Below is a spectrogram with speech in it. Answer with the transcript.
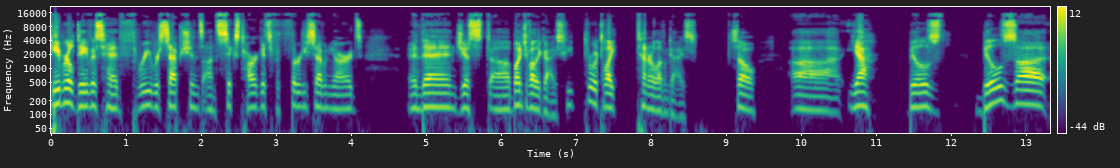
Gabriel Davis had three receptions on six targets for 37 yards. And then just a bunch of other guys. He threw it to like 10 or 11 guys. So, uh, yeah, Bills Bills uh,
